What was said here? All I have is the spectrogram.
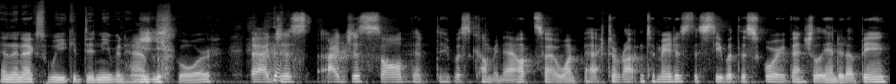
and the next week it didn't even have the Yeah. score. I just I just saw that it was coming out, so I went back to Rotten Tomatoes to see what the score eventually ended up being,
